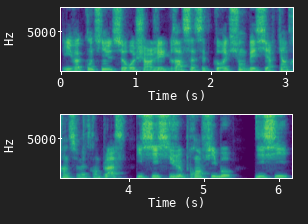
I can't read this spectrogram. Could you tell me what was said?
et il va continuer de se recharger grâce à cette correction baissière qui est en train de se mettre en place. Ici, si je prends Fibo d'ici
